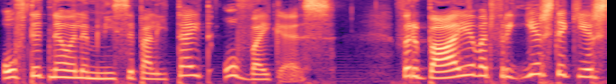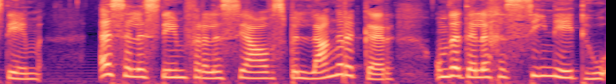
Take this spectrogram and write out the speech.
of dit nou hulle munisipaliteit of wijk is. Vir baie wat vir die eerste keer stem, is hulle stem vir hulle selfs belangriker omdat hulle gesien het hoe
